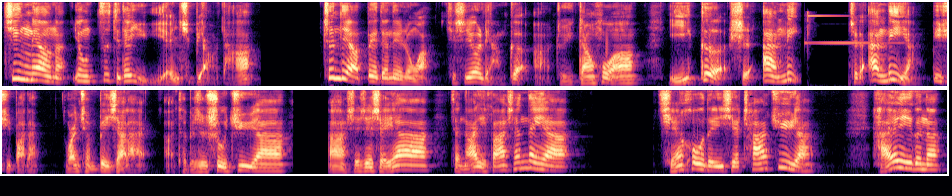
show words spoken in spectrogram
尽量呢用自己的语言去表达。真的要背的内容啊，其实有两个啊，注意干货啊。一个是案例，这个案例呀，必须把它完全背下来啊，特别是数据呀，啊，谁谁谁呀，在哪里发生的呀，前后的一些差距呀。还有一个呢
